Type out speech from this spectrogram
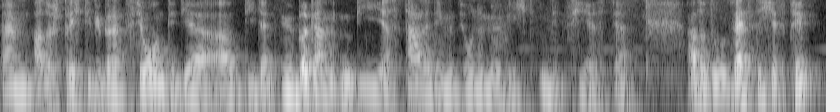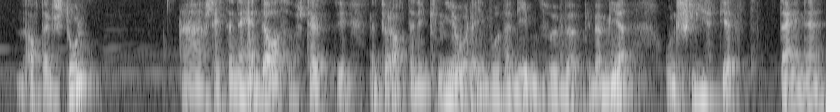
Ähm, also sprich die Vibration, die dir äh, die den Übergang in die astrale Dimension ermöglicht, indizierst. Ja. Also du setzt dich jetzt hin auf deinen Stuhl, steckst deine Hände aus, stellst sie entweder auf deine Knie oder irgendwo daneben, so wie bei mir, und schließt jetzt deine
